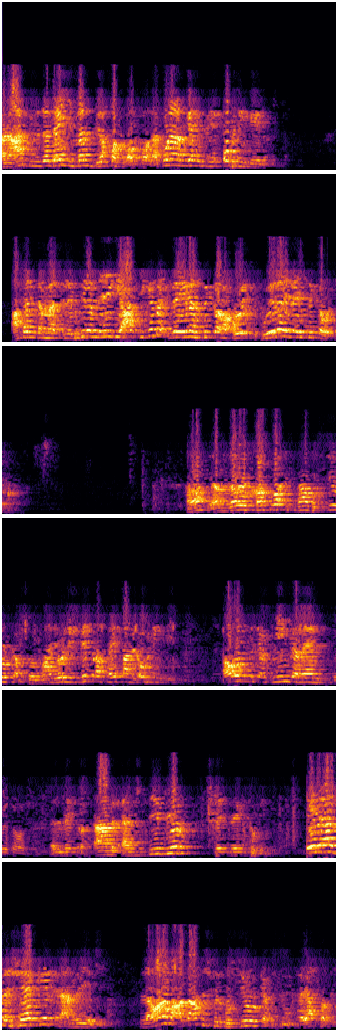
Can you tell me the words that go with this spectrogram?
أنا عارف إن ده دايما بيحصل في الأطفال. أكون أنا مجهز opening هنا. عشان لما ال epithelium ده يجي يعدي كده يلاقي هنا السكة وقفت وهنا يلاقي السكة وقفت. خلاص يبقى مزود خطوة اسمها posterior capsulotomy ال vitreous هيطلع من ال opening دي. لك مين كمان. الفكرة أعمل anterior vitrectomy إيه بقى مشاكل العملية دي؟ لو أنا ما قطعتش في ال posterior capsule هيحصل إيه؟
